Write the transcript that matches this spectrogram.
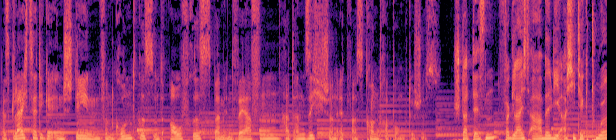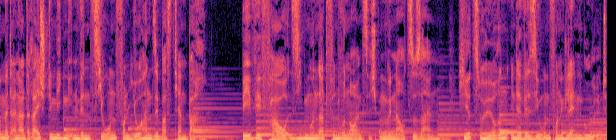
Das gleichzeitige Entstehen von Grundriss und Aufriss beim Entwerfen hat an sich schon etwas Kontrapunktisches. Stattdessen vergleicht Abel die Architektur mit einer dreistimmigen Invention von Johann Sebastian Bach. BWV 795, um genau zu sein. Hier zu hören in der Version von Glenn Gould.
